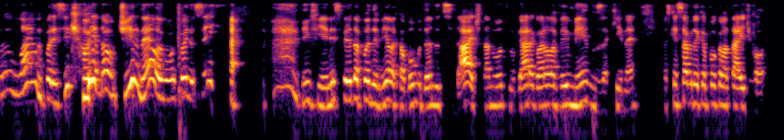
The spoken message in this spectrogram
Eu falei, uai, mas parecia que eu ia dar um tiro nela, alguma coisa assim. Enfim, nesse período da pandemia, ela acabou mudando de cidade, está no outro lugar, agora ela veio menos aqui, né? Mas quem sabe daqui a pouco ela está aí de volta.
